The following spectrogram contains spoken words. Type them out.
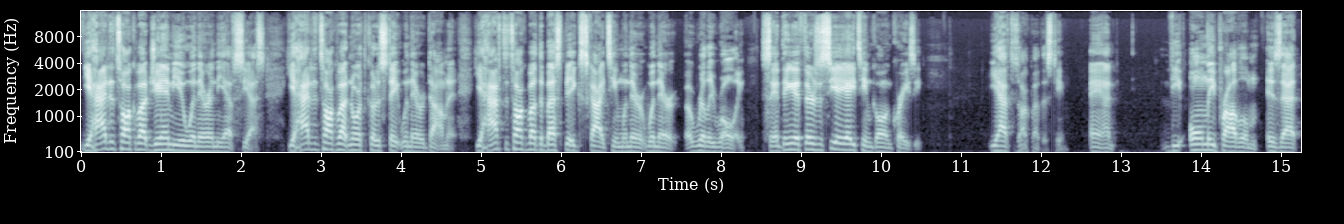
You had to talk about JMU when they were in the FCS. You had to talk about North Dakota State when they were dominant. You have to talk about the best Big Sky team when they're when they're uh, really rolling. Same thing if there's a CAA team going crazy. You have to talk about this team. And the only problem is that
